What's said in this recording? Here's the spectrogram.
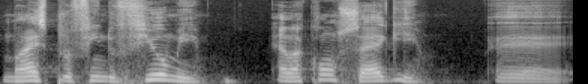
Mas para o fim do filme, ela consegue é,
